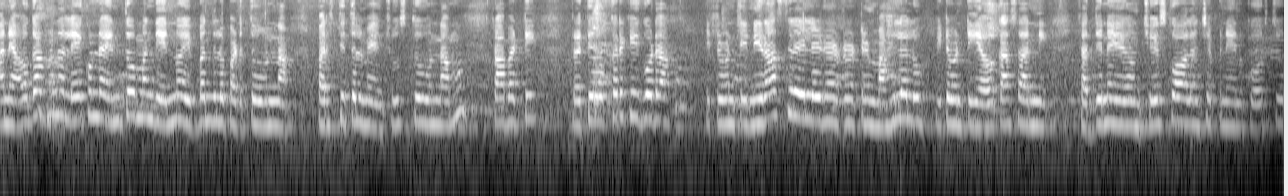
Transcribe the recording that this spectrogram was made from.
అనే అవగాహన లేకుండా ఎంతోమంది ఎన్నో ఇబ్బందులు పడుతూ ఉన్న పరిస్థితులు మేము చూస్తూ ఉన్నాము. కాబట్టి ప్రతి ఒక్కరికి కూడా ఇటువంటి నిరాశ్రయులైనటువంటి మహిళలు ఇటువంటి అవకాశాన్ని సద్వినియోగం చేసుకోవాలని చెప్పి నేను కోరుచూ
